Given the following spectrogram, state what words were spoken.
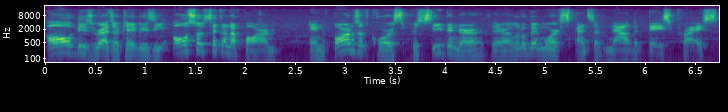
all these reds, okay? Because he also set down a farm. And farms, of course, received a nerf. They're a little bit more expensive now, the base price.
